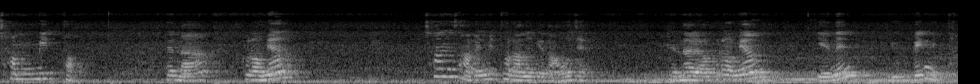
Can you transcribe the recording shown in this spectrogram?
1000m 됐나? 그러면 1400m라는 게 나오지 됐나요? 그러면 얘는 600m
